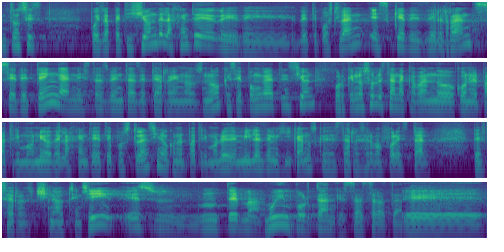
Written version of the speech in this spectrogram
Entonces, pues la petición de la gente de, Tepoztlán es que desde el RAN se detengan estas ventas de terrenos, ¿no? que se ponga atención, porque no solo están acabando con el patrimonio de la gente de Tepoztlán, sino con el patrimonio de miles de mexicanos, que es esta reserva forestal del Cerro de Chinautzin. Sí, es un tema muy importante que estás tratando. Eh,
